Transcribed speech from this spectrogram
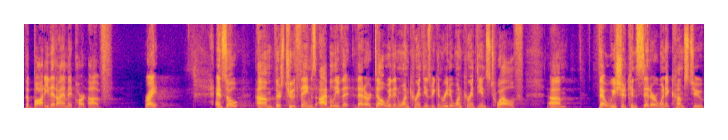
the body that I am a part of, right? And so um, there's two things I believe that, that are dealt with in 1 Corinthians. We can read it, 1 Corinthians 12. Um, that we should consider when it comes to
